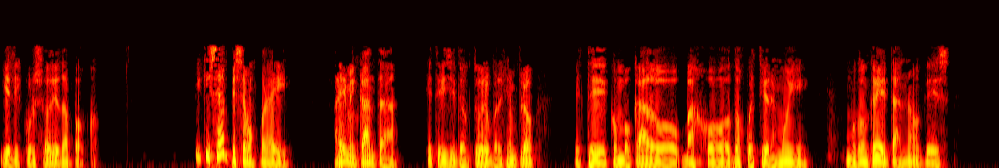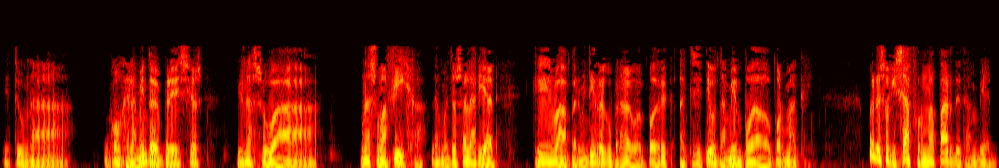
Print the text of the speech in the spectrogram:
y el discurso de odio tampoco. Y quizá empecemos por ahí. A mí me encanta que este 17 de octubre, por ejemplo, esté convocado bajo dos cuestiones muy, muy concretas, ¿no? Que es este, una, un congelamiento de precios y una suma, una suma fija de aumento salarial que va a permitir recuperar algo de poder adquisitivo también podado por Macri. Bueno, eso quizás forma parte también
